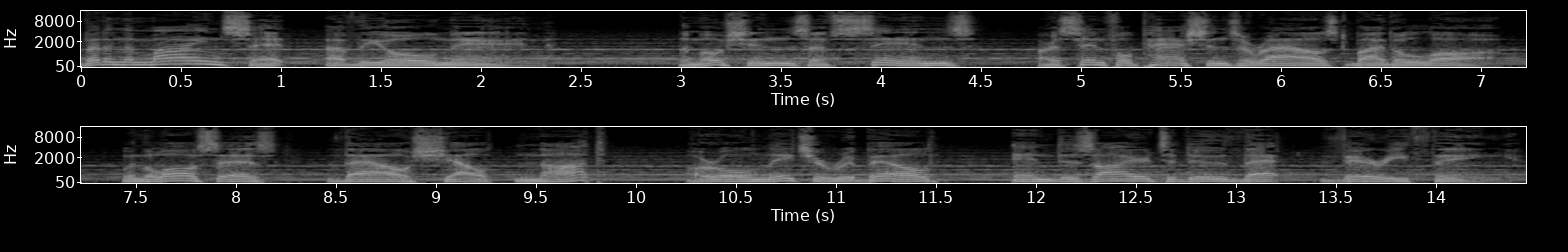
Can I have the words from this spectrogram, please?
but in the mindset of the old man. The motions of sins are sinful passions aroused by the law. When the law says, Thou shalt not, our old nature rebelled and desired to do that very thing.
